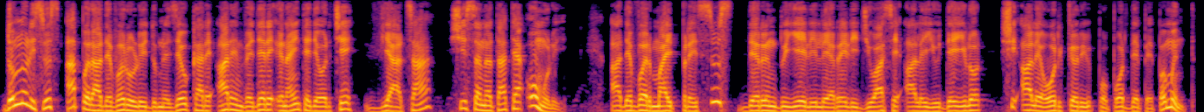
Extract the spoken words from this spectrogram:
Domnul Isus apără adevărul lui Dumnezeu care are în vedere înainte de orice viața și sănătatea omului, adevăr mai presus de rânduielile religioase ale iudeilor și ale oricărui popor de pe pământ.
